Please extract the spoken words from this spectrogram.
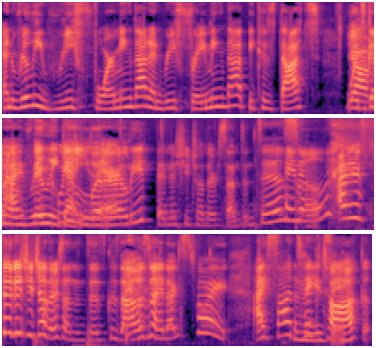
and really reforming that and reframing that because that's what's yeah, gonna really get you there. literally finish each other's sentences. I know. I finish each other's sentences because that was my next point. I saw Amazing. TikTok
